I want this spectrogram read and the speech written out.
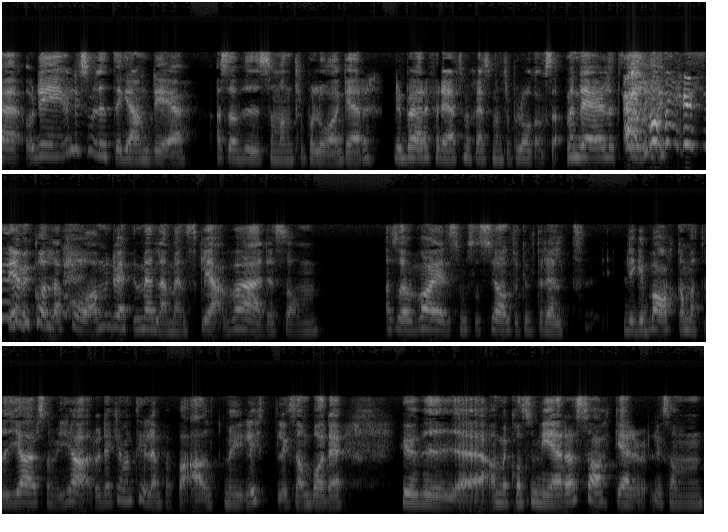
Eh, och det är ju liksom lite grann det, alltså vi som antropologer, nu börjar jag referera till mig själv som antropolog också, men det är lite så det, det vi kollar på, men du vet det mellanmänskliga, vad är det som, alltså vad är det som socialt och kulturellt ligger bakom att vi gör som vi gör och det kan man tillämpa på allt möjligt, liksom både hur vi eh, ja, konsumerar saker, liksom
